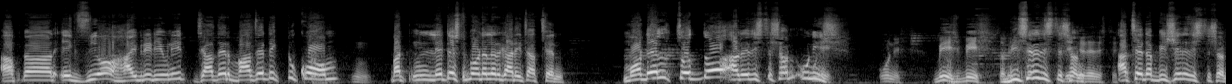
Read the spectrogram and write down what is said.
আপনার এক্সিও হাইব্রিড ইউনিট যাদের বাজেট একটু কম বাট লেটেস্ট মডেলের গাড়ি চাচ্ছেন। মডেল চোদ্দ আর রেজিস্ট্রেশন উনিশ। 19 20 20 sorry। রেজিস্ট্রেশন। আচ্ছা এটা বিশে রেজিস্ট্রেশন।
